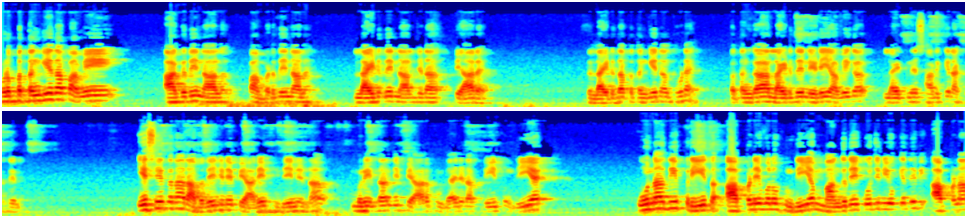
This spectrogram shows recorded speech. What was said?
ਹੁਣ ਪਤੰਗੇ ਦਾ ਭਾਵੇਂ ਅੱਗ ਦੇ ਨਾਲ, ਭਾਂਬੜ ਦੇ ਨਾਲ ਲਾਈਟ ਦੇ ਨਾਲ ਜਿਹੜਾ ਪਿਆਰ ਹੈ, ਤੇ ਲਾਈਟ ਦਾ ਪਤੰਗੇ ਨਾਲ ਥੋੜਾ ਹੈ। ਪਤੰਗਾ ਲਾਈਟ ਦੇ ਨੇੜੇ ਆਵੇਗਾ, ਲਾਈਟ ਨੇ ਸੜ ਕੇ ਰੱਖ ਦੇਣਾ। ਇਸੇ ਤਰ੍ਹਾਂ ਰੱਬ ਦੇ ਜਿਹੜੇ ਪਿਆਰੇ ਹੁੰਦੇ ਨੇ ਨਾ, ਮੁਰੀਦਾਂ ਦੀ ਪਿਆਰ ਹੁੰਦਾ ਜਿਹੜਾ ਪ੍ਰੀਤ ਹੁੰਦੀ ਹੈ ਉਹਨਾਂ ਦੀ ਪ੍ਰੀਤ ਆਪਣੇ ਵੱਲੋਂ ਹੁੰਦੀ ਹੈ ਮੰਗਦੇ ਕੁਝ ਨਹੀਂ। ਉਹ ਕਹਿੰਦੇ ਵੀ ਆਪਣਾ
